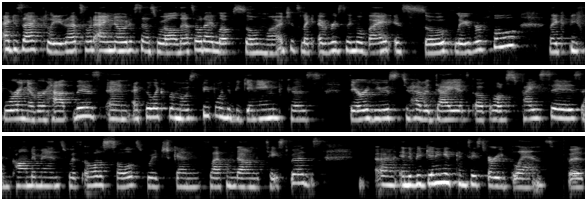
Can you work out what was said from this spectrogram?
exactly. That's what I noticed as well. That's what I love so much. It's like every single bite is so flavorful. Like before, I never had this. And I feel like for most people in the beginning, because they're used to have a diet of a lot of spices and condiments with a lot of salt, which can flatten down the taste buds. Uh, in the beginning, it can taste very bland, but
